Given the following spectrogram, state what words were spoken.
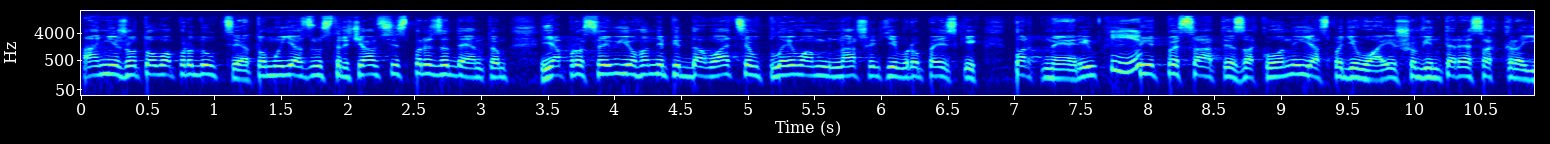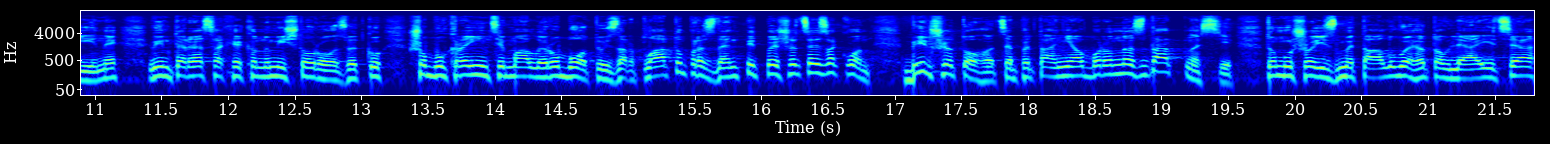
аніж готова продукція. Тому я зустрічався з президентом. Я просив його не піддаватися впливам наших європейських партнерів, І? підписати закони. Я сподіваюся, що в інтересах країни, в інтересах економічного розвитку, щоб українці мали роботу і зарплату. Президент підпише цей закон. Більше того, це питання обороноздатності, тому що із металу виготовляється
